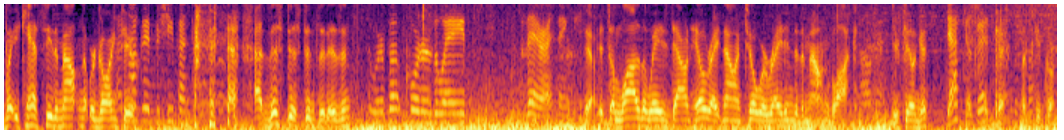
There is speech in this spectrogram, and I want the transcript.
but you can't see the mountain that we're going That's to. not good for sheep hunting. At this distance, it isn't. so we're about quarter of the way there, I think. Yeah, it's a lot of the ways downhill right now until we're right into the mountain block. Okay. You feeling good? Yeah, I feel good. Okay, let's keep going.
